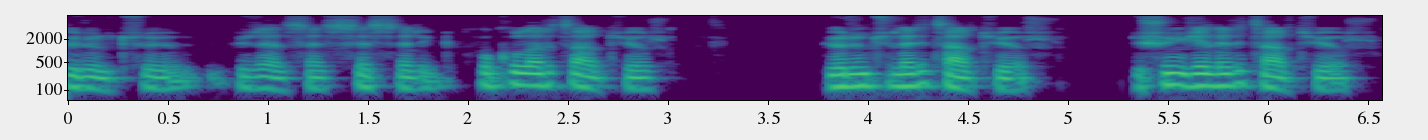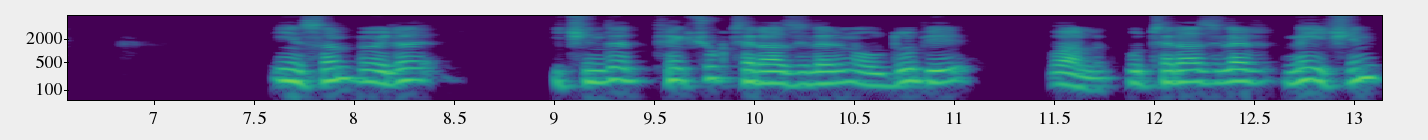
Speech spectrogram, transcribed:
gürültü, güzel ses, sesleri, kokuları tartıyor. Görüntüleri tartıyor. Düşünceleri tartıyor. İnsan böyle içinde pek çok terazilerin olduğu bir varlık. Bu teraziler ne için?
